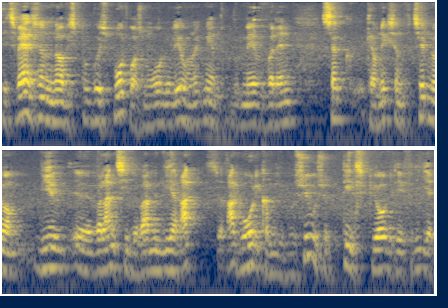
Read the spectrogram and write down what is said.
det er svært sådan, når vi sp- vi spurgte vores mor, nu lever hun ikke mere med, hvordan, så kan hun ikke sådan fortælle noget om, vi, øh, hvor lang tid vi var, men vi har ret, ret hurtigt kommet på sygehuset. Dels gjorde vi det, fordi at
